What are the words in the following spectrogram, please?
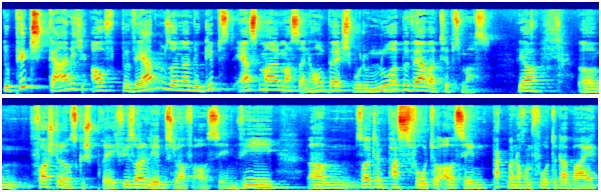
Du pitcht gar nicht auf Bewerben, sondern du gibst erstmal, machst eine Homepage, wo du nur Bewerbertipps machst. Ja, ähm, Vorstellungsgespräch, wie soll ein Lebenslauf aussehen? Wie ähm, sollte ein Passfoto aussehen? Packt man noch ein Foto dabei?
